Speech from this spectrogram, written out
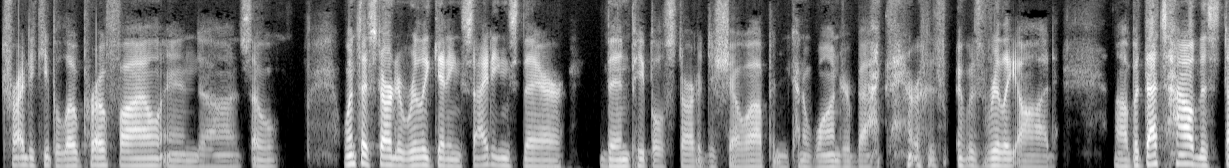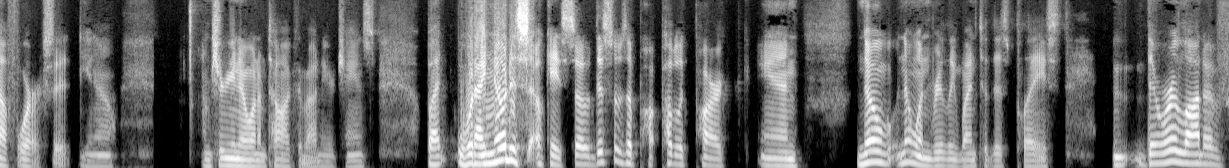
tried to keep a low profile, and uh, so once I started really getting sightings there, then people started to show up and kind of wander back there. It was, it was really odd. Uh, but that's how this stuff works. It, you know, I'm sure you know what I'm talking about here, Chance. But what I noticed, okay, so this was a pu- public park, and no, no one really went to this place. There were a lot of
